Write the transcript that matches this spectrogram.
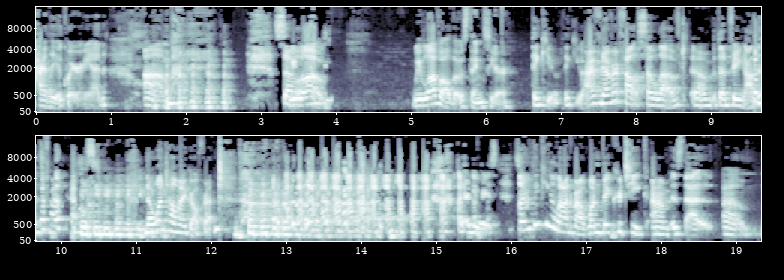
highly Aquarian. Um, so we love we love all those things here. Thank you. Thank you. I've never felt so loved um, than being on this podcast. no one tell my girlfriend. But anyways, so I'm thinking a lot about one big critique um, is that um,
